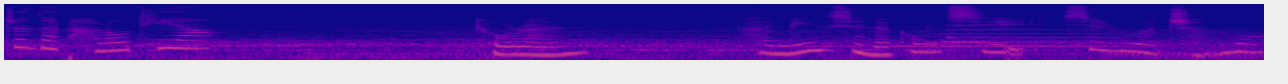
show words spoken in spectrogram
正在爬楼梯啊。突然，很明显的空气陷入了沉默。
